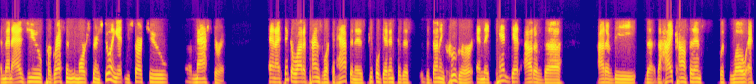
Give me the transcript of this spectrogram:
and then as you progress and more experience doing it, you start to uh, master it. And I think a lot of times what can happen is people get into this the Dunning Kruger, and they can't get out of the out of the the, the high confidence with low ex,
